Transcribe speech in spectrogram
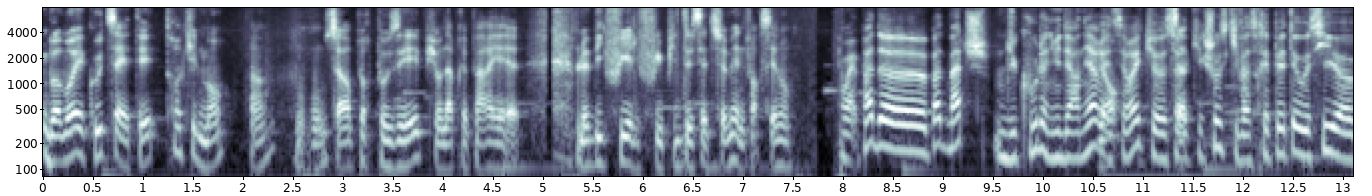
Bon, moi, écoute, ça a été tranquillement. hein. On, s'est un peu reposé, puis on a préparé euh, le Big Free et le Free Pit de cette semaine, forcément. Ouais, pas de, pas de match, du coup, la nuit dernière. Non. Et c'est vrai que ça Ça- va être quelque chose qui va se répéter aussi euh,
